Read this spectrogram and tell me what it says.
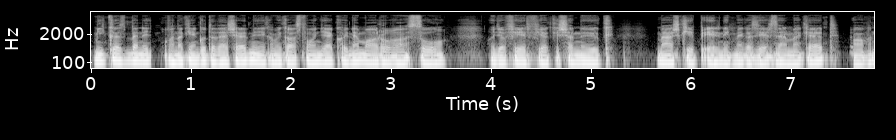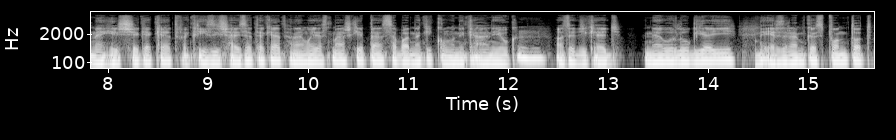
Miközben egy, vannak ilyen kutatási eredmények, amik azt mondják, hogy nem arról van szó, hogy a férfiak és a nők másképp élnék meg az érzelmeket, a nehézségeket, vagy krízis helyzeteket, hanem hogy ezt másképpen szabad neki kommunikálniuk. Uh-huh. Az egyik egy neurológiai érzelemközpontot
